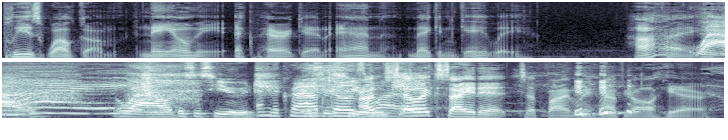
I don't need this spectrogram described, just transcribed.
please welcome Naomi Ekperigan and Megan Gailey. Hi. Wow. Wow, this is huge. And the crowd This goes. I'm wild. so excited to finally have you all here.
